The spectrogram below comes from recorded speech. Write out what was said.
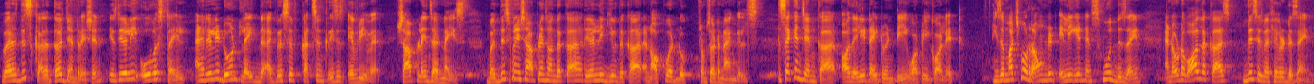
whereas this car, the third generation, is really overstyled and I really don't like the aggressive cuts and creases everywhere. Sharp lines are nice, but this many sharp lines on the car really give the car an awkward look from certain angles. The second gen car, or the Elite i20, what we call it, is a much more rounded, elegant and smooth design and out of all the cars, this is my favorite design.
